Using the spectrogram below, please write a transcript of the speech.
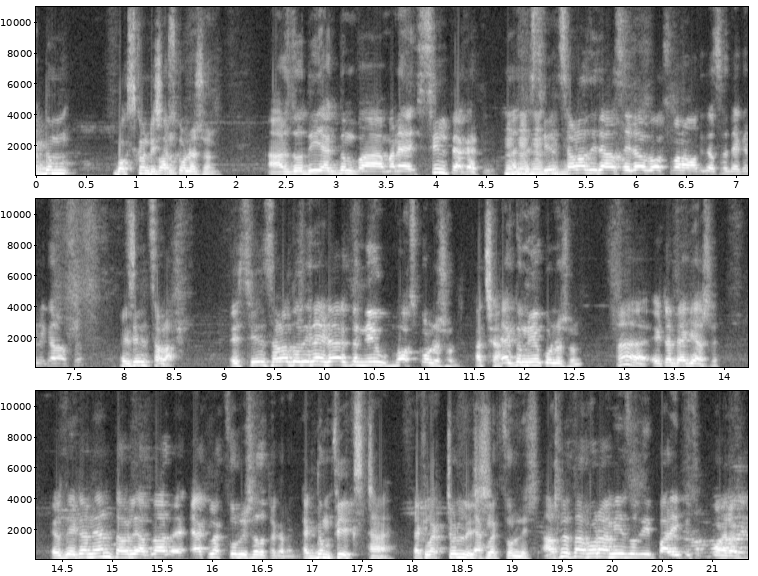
একদম বক্স কন্ডিশন বক্স কন্ডিশন আর যদি একদম মানে সিল প্যাক আর কি সিল ছাড়া যেটা আছে এটা বক্স মানে আমাদের কাছে দেখেন এখানে আছে। সিল ছাড়া। এই সিল ছাড়া যদি না এটা একদম নিউ বক্স কন্ডিশন আচ্ছা। একদম নিউ কন্ডিশন হ্যাঁ এটা ব্যাগে আসে। যদি এটা নেন তাহলে আপনার এক লাখ চল্লিশ হাজার টাকা লাগবে একদম ফিক্সড হ্যাঁ। এক লাখ চল্লিশ। এক লাখ চল্লিশ। আসলে তারপরে আমি যদি পারি কিছু কমে রাখব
